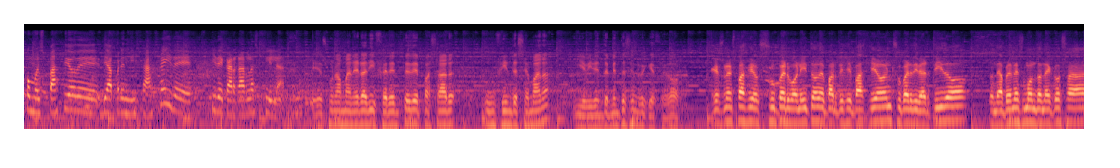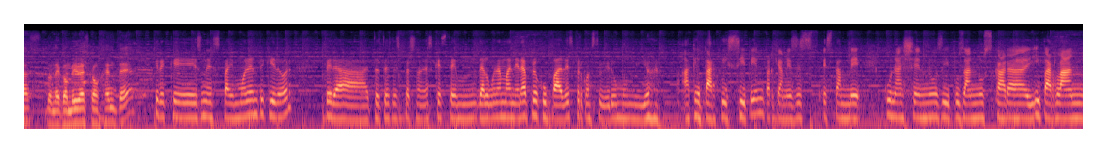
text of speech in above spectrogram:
como espacio de, de aprendizaje y de, y de cargar las pilas. Es una manera diferente de pasar un fin de semana y evidentemente es enriquecedor. Es un espacio súper bonito de participación, súper divertido, donde aprendes un montón de cosas, donde convives con gente. Crec que és un espai molt enriquidor per a totes les persones que estem d'alguna manera preocupades per construir un món millor. A que participin, perquè a més és, és també coneixent-nos i posant-nos cara i parlant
